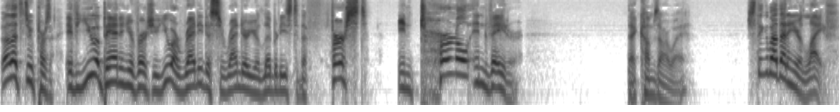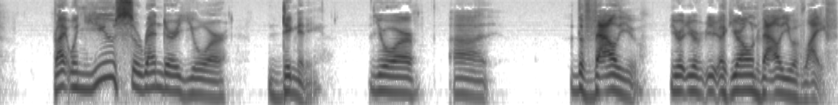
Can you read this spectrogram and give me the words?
well, let's do personal. If you abandon your virtue, you are ready to surrender your liberties to the first internal invader that comes our way. Just think about that in your life right? When you surrender your dignity, your uh, the value, your, your your like your own value of life,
